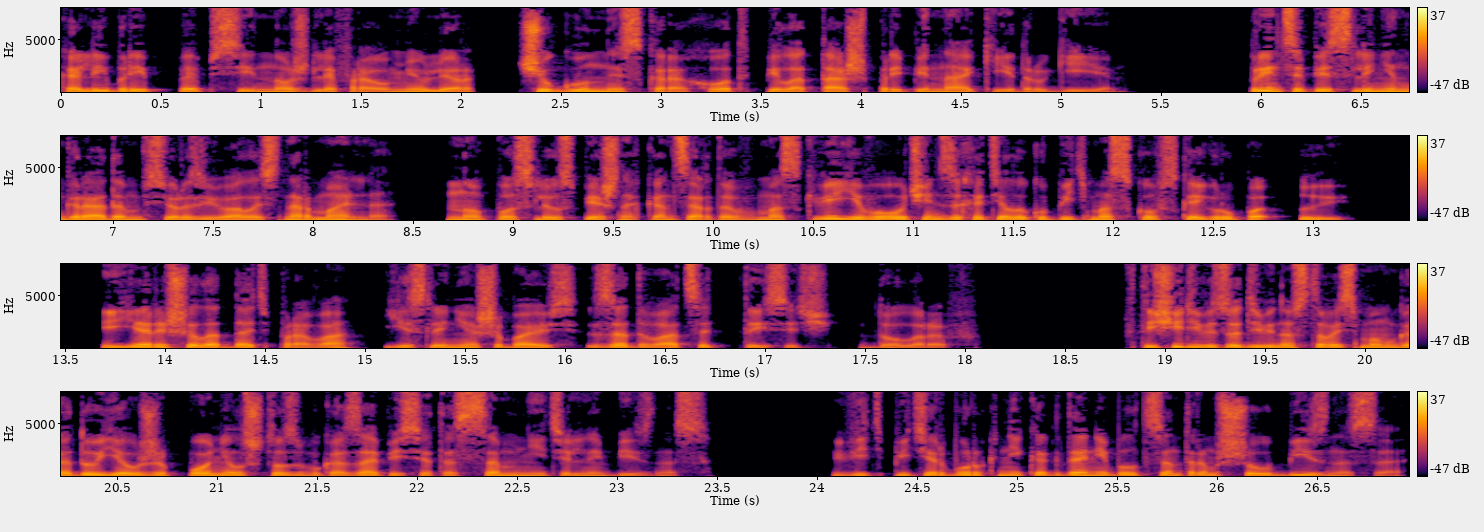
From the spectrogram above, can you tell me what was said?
«Калибри», «Пепси», «Нож для фрау Мюллер», «Чугунный скороход», «Пилотаж», «Припинаки» и другие. Принципе, с Ленинградом все развивалось нормально, но после успешных концертов в Москве его очень захотела купить московская группа «И», и я решил отдать права, если не ошибаюсь, за 20 тысяч долларов. В 1998 году я уже понял, что звукозапись – это сомнительный бизнес. Ведь Петербург никогда не был центром шоу-бизнеса,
